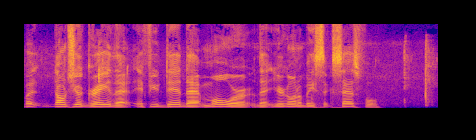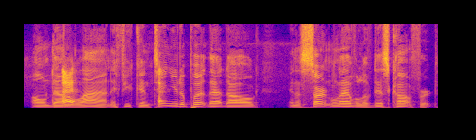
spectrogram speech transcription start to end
but don't you agree that if you did that more, that you're going to be successful on down the line? If you continue to put that dog in a certain level of discomfort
